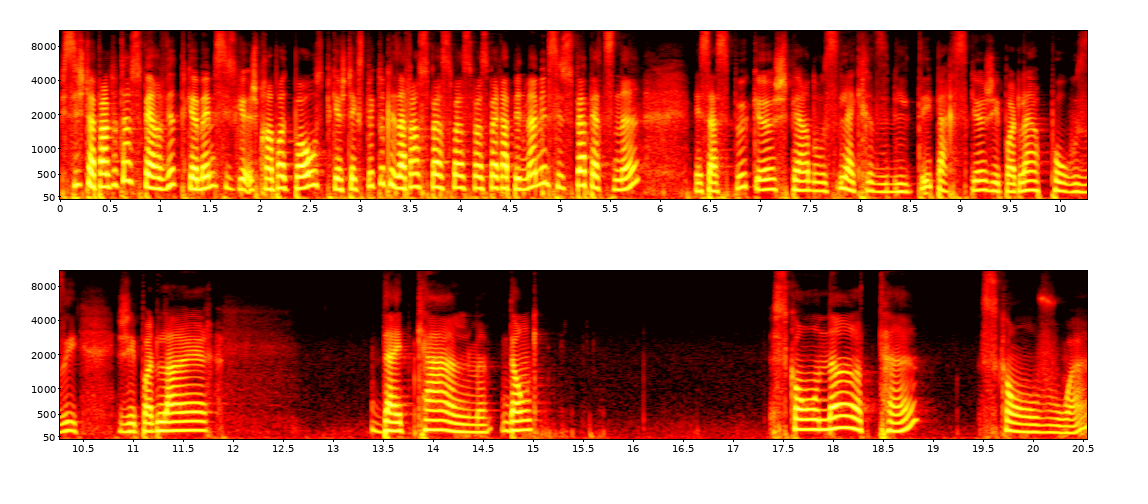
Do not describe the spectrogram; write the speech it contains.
Puis si je te parle tout le temps super vite, puis que même si je prends pas de pause, puis que je t'explique toutes les affaires super, super, super, super rapidement, même si c'est super pertinent, mais ça se peut que je perde aussi la crédibilité parce que j'ai pas de l'air posé. J'ai pas de l'air d'être calme. Donc, ce qu'on entend, ce qu'on voit,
